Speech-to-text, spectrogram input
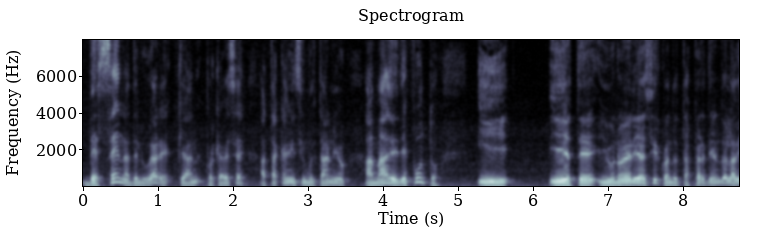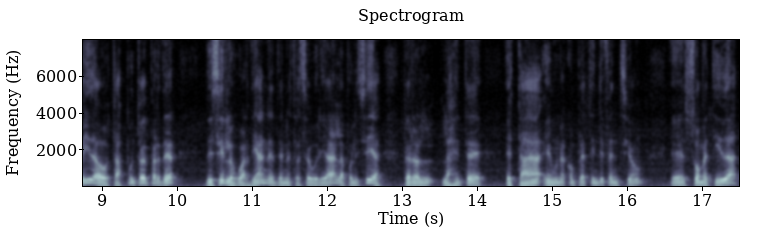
decenas de lugares, que porque a veces atacan en simultáneo a más de 10 puntos. Y Y, este, y uno debería decir, cuando estás perdiendo la vida o estás a punto de perder, decir los guardianes de nuestra seguridad, la policía, pero la gente está en una completa indefensión, eh, sometida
